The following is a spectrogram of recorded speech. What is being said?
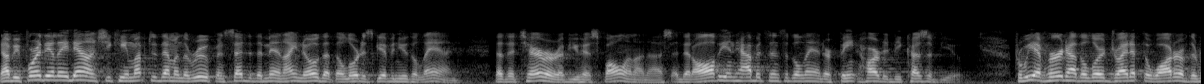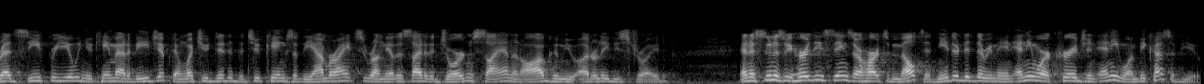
Now, before they lay down, she came up to them on the roof and said to the men, I know that the Lord has given you the land, that the terror of you has fallen on us, and that all the inhabitants of the land are faint hearted because of you. For we have heard how the Lord dried up the water of the Red Sea for you when you came out of Egypt, and what you did to the two kings of the Amorites who were on the other side of the Jordan, Sihon and Og, whom you utterly destroyed. And as soon as we heard these things, our hearts melted. Neither did there remain any more courage in anyone because of you.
